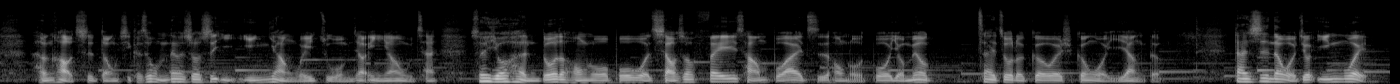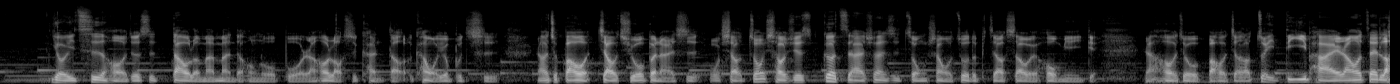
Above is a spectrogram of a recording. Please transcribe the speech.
很好吃的东西。可是我们那个时候是以营养为主，我们叫营养午餐，所以有很多的红萝卜。我小时候非常不爱吃红萝卜，有没有在座的各位是跟我一样的？但是呢，我就因为。有一次哈，就是倒了满满的红萝卜，然后老师看到了，看我又不吃，然后就把我叫去。我本来是我小中小学个子还算是中上，我坐的比较稍微后面一点，然后就把我叫到最低一排，然后在老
